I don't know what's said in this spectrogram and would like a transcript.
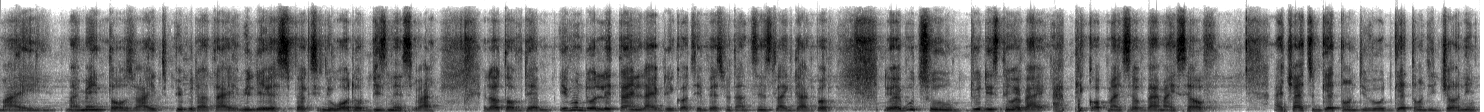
my my mentors, right, people that I really respect in the world of business, right, a lot of them, even though later in life they got investment and things like that, but they were able to do this thing whereby I pick up myself by myself. I try to get on the road, get on the journey,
